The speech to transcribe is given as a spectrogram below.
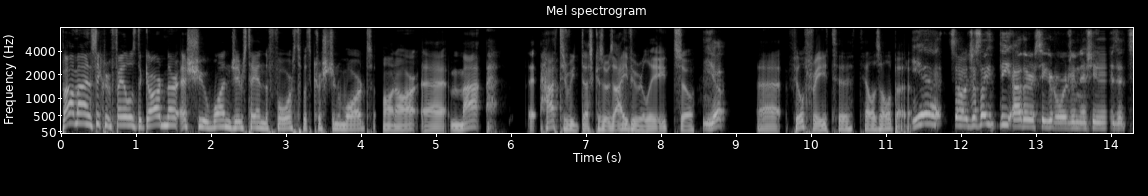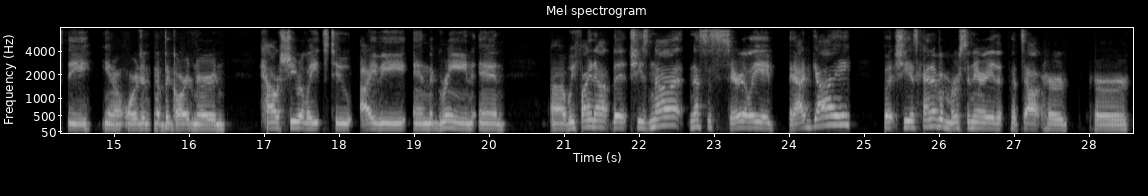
Batman Secret Files, The Gardener, issue one, James Tynion the fourth with Christian Ward on art. Uh, Matt had to read this because it was Ivy related, so Yep. uh, feel free to tell us all about it. Yeah. So just like the other Secret Origin issues, it's the you know origin of the gardener and how she relates to Ivy and the Green, and uh, we find out that she's not necessarily a bad guy, but she is kind of a mercenary that puts out her her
